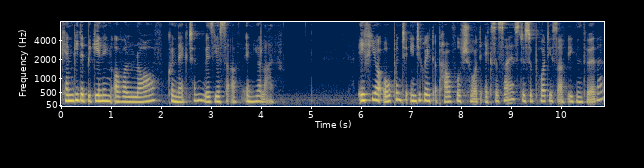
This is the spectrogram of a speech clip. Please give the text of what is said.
can be the beginning of a love connection with yourself in your life. If you are open to integrate a powerful short exercise to support yourself even further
